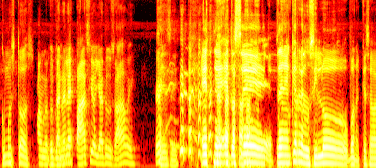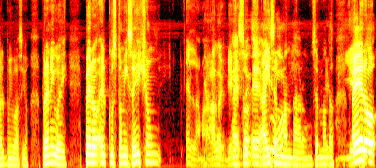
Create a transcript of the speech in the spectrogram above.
¿Cómo estás? Cuando tú estás en el espacio, ya tú sabes. Sí, sí. Este, entonces tenían que reducirlo. Bueno, es que se va a ver muy vacío. Pero anyway, pero el customization en la mano. Eso, eh, ahí se mandaron, se mandaron. Pero-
